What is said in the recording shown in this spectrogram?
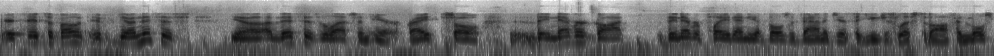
It's it's about if you know, and this is you know this is the lesson here, right? So they never got they never played any of those advantages that you just listed off, and most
